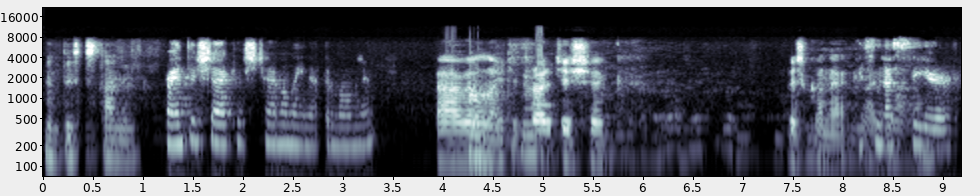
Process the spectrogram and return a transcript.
in this timing. František is channeling at the moment. I will Alright, then. František disconnect. It's right now. Nasir.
